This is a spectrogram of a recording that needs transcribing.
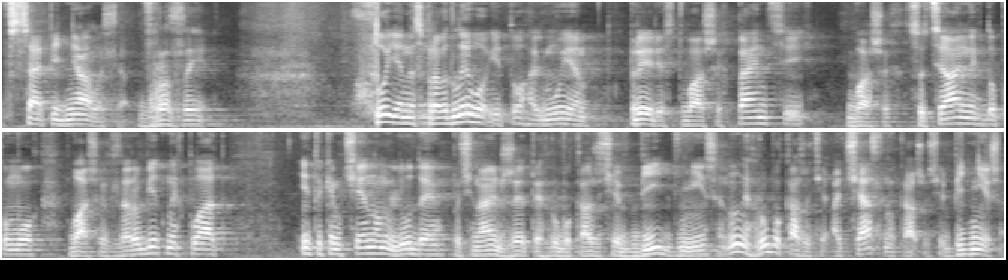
все піднялося в рази? То є несправедливо і то гальмує приріст ваших пенсій, ваших соціальних допомог, ваших заробітних плат. І таким чином люди починають жити, грубо кажучи, бідніше. Ну, не грубо кажучи, а чесно кажучи, бідніше.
